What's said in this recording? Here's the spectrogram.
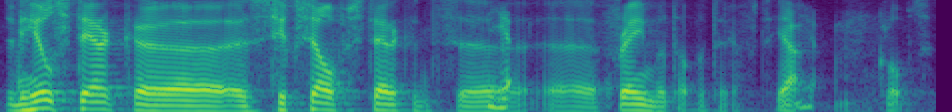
Een heel sterk, uh, zichzelf versterkend uh, ja. uh, frame wat dat betreft. Ja, ja, klopt.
